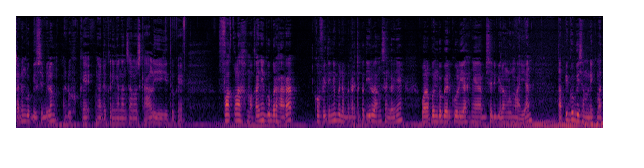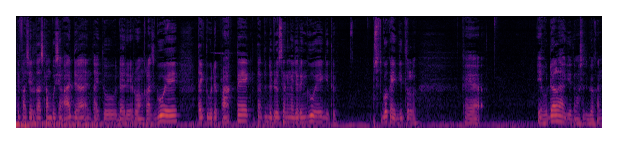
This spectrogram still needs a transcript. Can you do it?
kadang gue bisa bilang aduh kayak nggak ada keringanan sama sekali gitu kayak fuck lah. Makanya gue berharap covid ini benar-benar cepet hilang. Seenggaknya walaupun gue berkuliahnya bisa dibilang lumayan tapi gue bisa menikmati fasilitas kampus yang ada. Entah itu dari ruang kelas gue entah itu gue praktek entah itu dari dosen ngajarin gue gitu. Maksud gue kayak gitu loh. Kayak ya udahlah gitu maksud gue kan.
